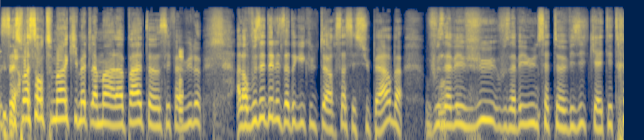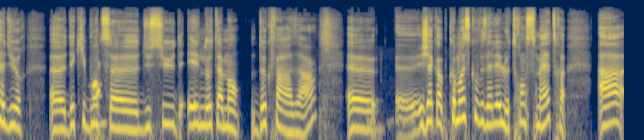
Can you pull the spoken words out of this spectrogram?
c'est 60 mains qui mettent la main à la pâte, c'est fabuleux. Alors, vous aidez les agriculteurs, ça c'est superbe. Vous mhm. avez vu, vous avez eu cette visite qui a été très dure euh, des kibbutz euh, du sud et notamment de Kfar euh, Jacob, comment est-ce que vous allez le transmettre à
